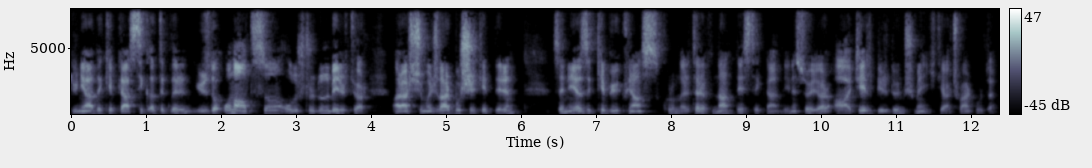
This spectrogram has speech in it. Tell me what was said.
dünyadaki plastik atıkların %16'sını oluşturduğunu belirtiyor. Araştırmacılar bu şirketlerin ise ne yazık ki büyük finans kurumları tarafından desteklendiğini söylüyor. Acil bir dönüşüme ihtiyaç var burada.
